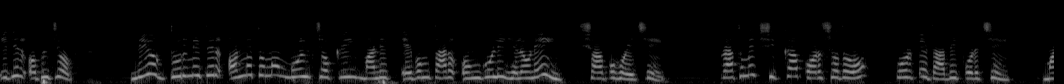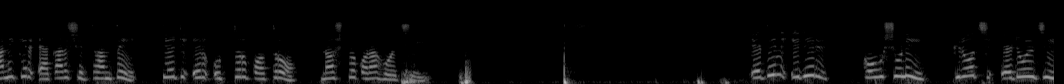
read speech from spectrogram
ইডির অভিযোগ, নিয়োগ দুর্নীতির অন্যতম মূল চক্রী মালিক এবং তার অঙ্গুলি হেলনেই সব হয়েছে। প্রাথমিক শিক্ষা পর্ষদও কোর্টে দাবি করেছে, মানিকের একার সিদ্ধান্তে টেট এর উত্তরপত্র নষ্ট করা হয়েছে। এদিন ইডির কৌশলী ফিরোজ এডুলজি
